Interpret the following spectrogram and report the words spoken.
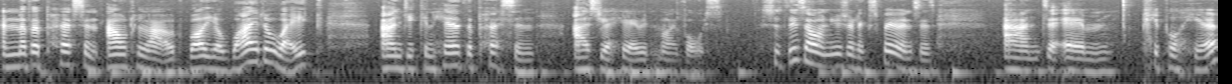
another person out loud while you're wide awake and you can hear the person as you're hearing my voice. So these are unusual experiences, and um, people hear,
